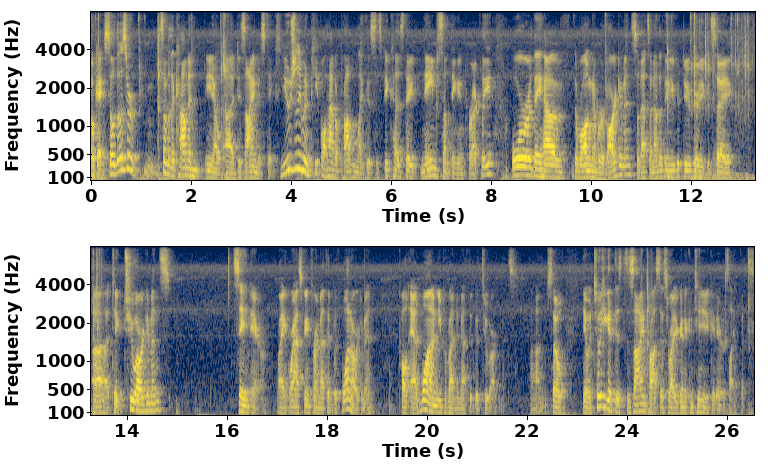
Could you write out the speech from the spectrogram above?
Okay, so those are some of the common, you know, uh, design mistakes. Usually when people have a problem like this, it's because they named something incorrectly or they have the wrong number of arguments. So that's another thing you could do here. You could say, uh, take two arguments same error, right? We're asking for a method with one argument called add one, you provide a method with two arguments. Um, so, you know, until you get this design process right, you're going to continue to get errors like this.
